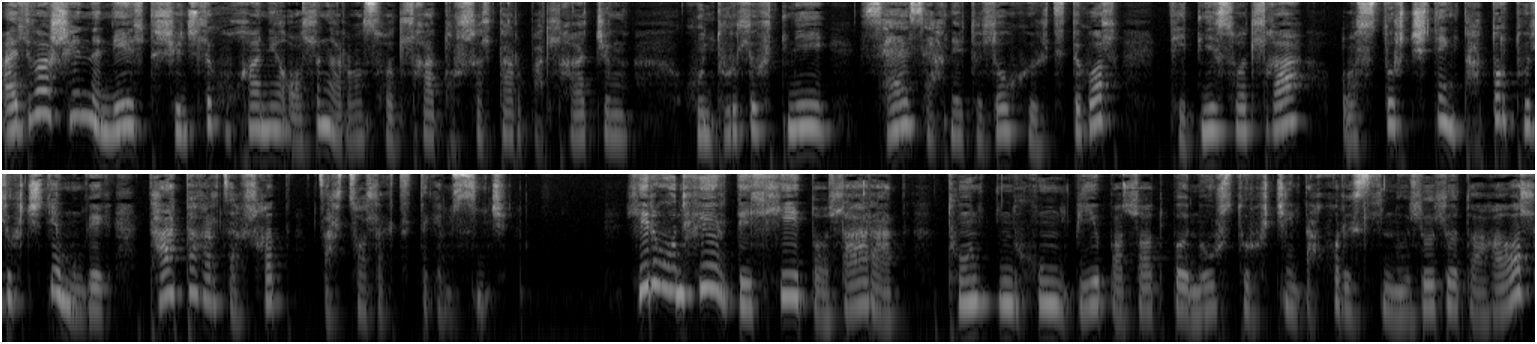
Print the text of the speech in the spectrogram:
Альва шинэ нээлт шинжлэх ухааны олон арван судалгаа туршилтаар баталгаажин хүн төрлөختний сайн сайхны төлөө хүрддэг бол тэдний судалгаа улс төрчдийн татвар төлөгчдийн мөнгийг таатагаар завшихад зарцуулагддаг юмсан ч. Хэрв үнэхээр дэлхий дулаараад түнд нь хүн бий болоод бо нөөц төрөгчийн давхар эсэл нь нөлөөлөд байгаа бол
